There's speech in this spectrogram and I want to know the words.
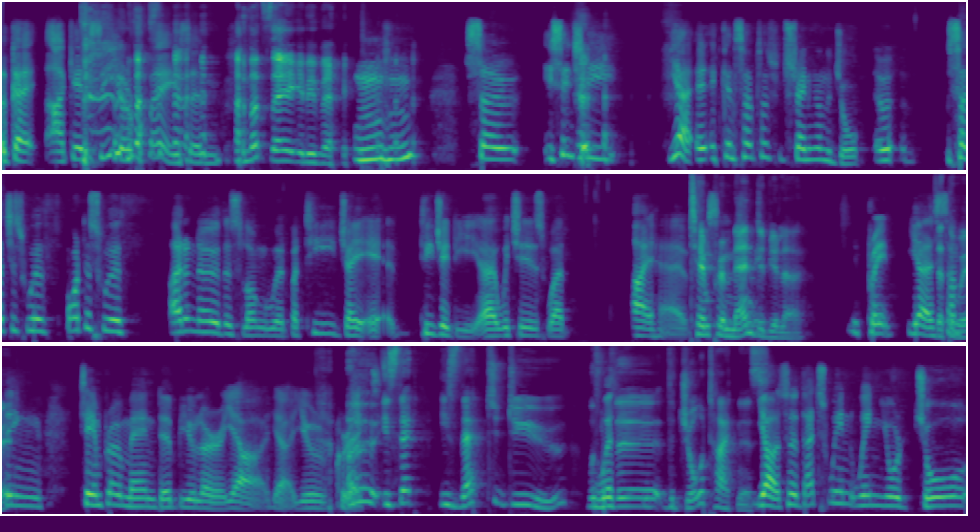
Okay, I can see your face, and I'm not saying anything. hmm so essentially, yeah, it, it can sometimes be straining on the jaw, uh, such as with partners with I don't know this long word, but TJ TJD, uh, which is what I have. essentially. Temperamandibular. Pre- yeah, something temporomandibular. Yeah, yeah, you're correct. Oh, is that is that to do with, With- the the jaw tightness? yeah, so that's when when your jaw,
